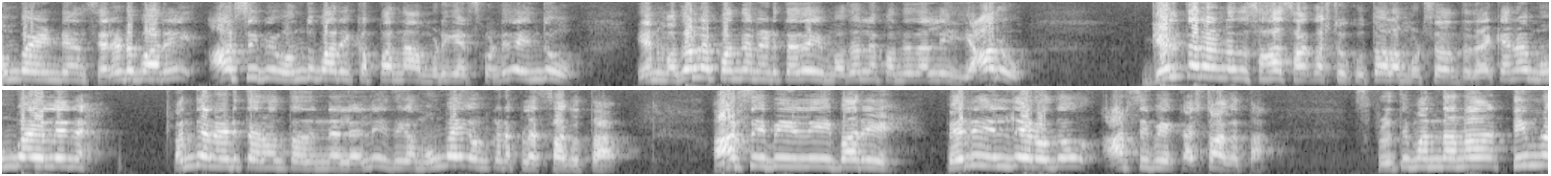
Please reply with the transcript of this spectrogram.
ಮುಂಬೈ ಇಂಡಿಯನ್ಸ್ ಎರಡು ಬಾರಿ ಆರ್ ಸಿ ಬಿ ಒಂದು ಬಾರಿ ಕಪ್ಪನ್ನ ಮುಡಿಗೇರಿಸಿಕೊಂಡಿದೆ. ಇಂದು ಏನು ಮೊದಲನೇ ಪಂದ್ಯ ನಡೀತಾ ಇದೆ. ಈ ಮೊದಲನೇ ಪಂದ್ಯದಲ್ಲಿ ಯಾರು ಗೆಲ್ತಾರೆ ಅನ್ನೋದು ಸಹ ಸಾಕಷ್ಟು ಕುತೂಹಲ ಮುಟ್ಸುವಂಥದ್ದು ಯಾಕೆಂದ್ರೆ ಮುಂಬೈಯಲ್ಲಿ ಪಂದ್ಯ ನಡೀತಾ ಇರುವಂಥ ಹಿನ್ನೆಲೆಯಲ್ಲಿ ಇದೀಗ ಮುಂಬೈಗೆ ಒಂದ್ ಕಡೆ ಪ್ಲಸ್ ಆಗುತ್ತಾ? ಆರ್ ಸಿ ಬಿ ಈ ಬಾರಿ ಪೆರಿ ಇಲ್ಲದೆ ಇರೋದು ಆರ್ ಸಿ ಬಿ ಕಷ್ಟ ಆಗುತ್ತಾ? ಸ್ಮೃತಿ ಮಂದನ ಟೀಮ್ನ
